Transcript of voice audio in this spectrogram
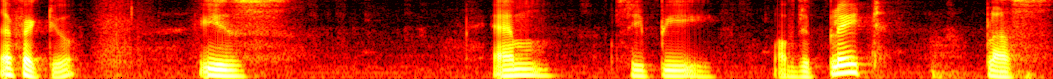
effective is MCP of the plate plus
